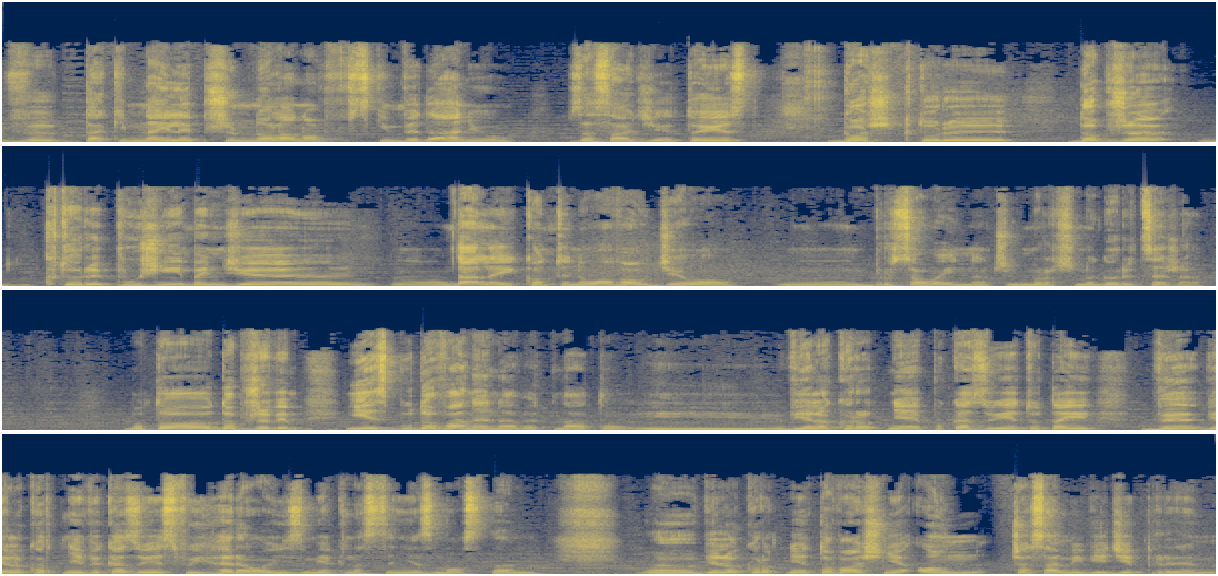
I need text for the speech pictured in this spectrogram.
w takim najlepszym Nolanowskim wydaniu w zasadzie. To jest gość, który dobrze, który później będzie mm, dalej kontynuował dzieło mm, Bruce'a Wayne'a, czyli Mrocznego Rycerza. Bo to dobrze wiem, i jest budowany nawet na to i wielokrotnie pokazuje tutaj, wy, wielokrotnie wykazuje swój heroizm, jak na scenie z mostem. E, Wielokrotnie to właśnie on czasami wiedzie prym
